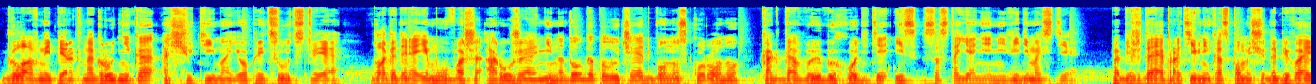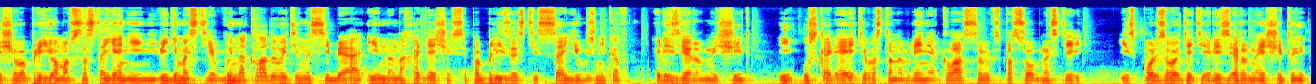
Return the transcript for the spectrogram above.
Главный перк нагрудника – ощути мое присутствие. Благодаря ему ваше оружие ненадолго получает бонус к урону, когда вы выходите из состояния невидимости. Побеждая противника с помощью добивающего приема в состоянии невидимости, вы накладываете на себя и на находящихся поблизости союзников резервный щит и ускоряете восстановление классовых способностей. Использовать эти резервные щиты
